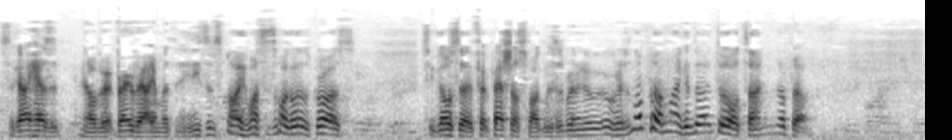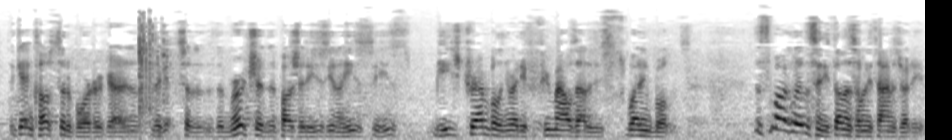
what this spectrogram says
So the guy has it, you know, very, valuable. He needs to smuggle. He wants to smuggle it across. So he goes to a professional smuggler. He says, "We're going to go." Says, "No problem. I can do. I do it all the time. No problem." They're getting close to the border. So the, the merchant, the pasha, he's you know he's he's he's trembling already for a few miles out of these sweating bullets. The smuggler, listen, he's done this so many times already.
